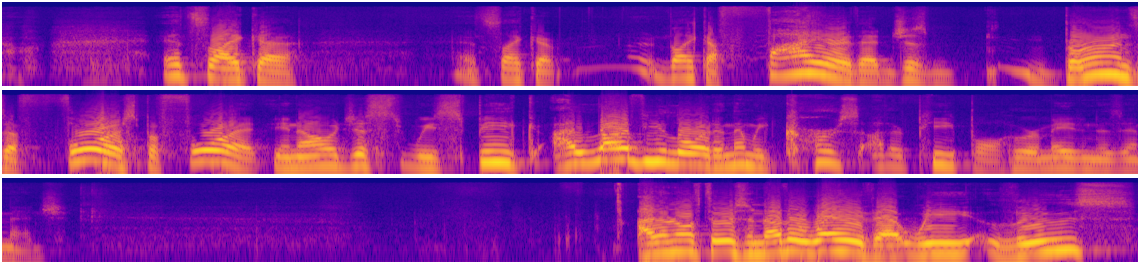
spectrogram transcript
it's like a it's like a like a fire that just burns a forest before it, you know, just we speak, I love you, Lord, and then we curse other people who are made in his image. I don't know if there's another way that we lose.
